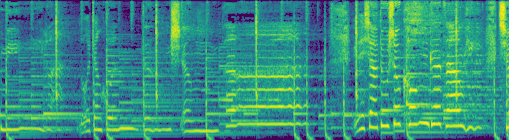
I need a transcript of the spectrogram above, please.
迷乱落盏，昏灯相伴。月下独守空阁，早已秋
